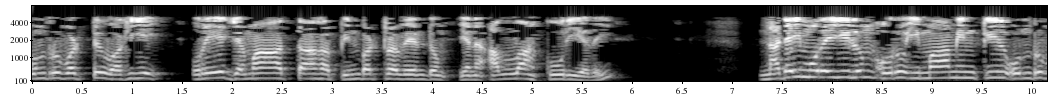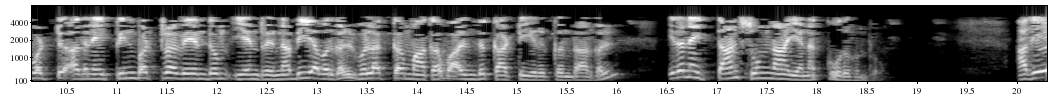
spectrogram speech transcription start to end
ஒன்றுபட்டு வகையை ஒரே ஜமாஅத்தாக பின்பற்ற வேண்டும் என அல்லாஹ் கூறியதை நடைமுறையிலும் ஒரு இமாமின் கீழ் ஒன்றுபட்டு அதனை பின்பற்ற வேண்டும் என்று நபி அவர்கள் விளக்கமாக வாழ்ந்து காட்டியிருக்கின்றார்கள். இதனைத்தான் சுன்னா என கூறுகின்றோம். அதே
